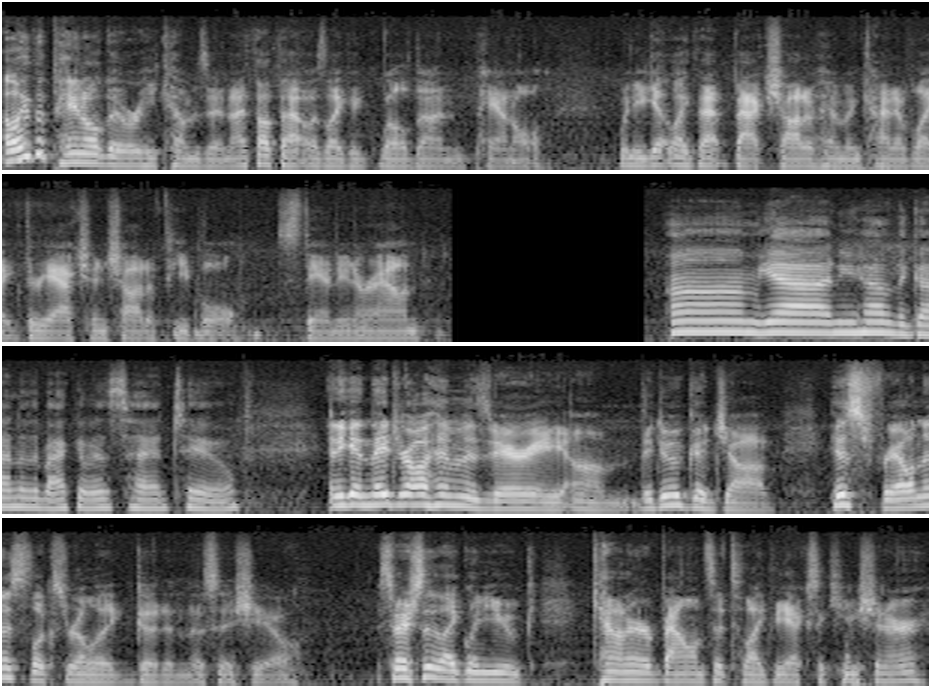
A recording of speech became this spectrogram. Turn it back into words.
I like the panel though where he comes in. I thought that was like a well done panel. When you get like that back shot of him and kind of like the reaction shot of people standing around. Um, yeah, and you have the gun in the back of his head too. And again, they draw him as very um they do a good job. His frailness looks really good in this issue. Especially like when you counterbalance it to like the executioner.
